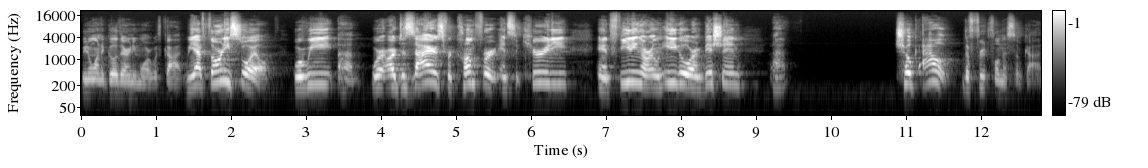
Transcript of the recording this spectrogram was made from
We don't want to go there anymore with God. We have thorny soil where we, uh, where our desires for comfort and security and feeding our own ego or ambition uh, choke out the fruitfulness of God.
